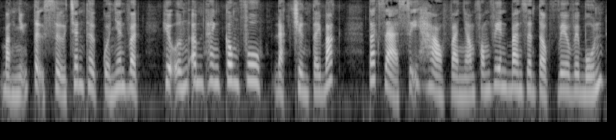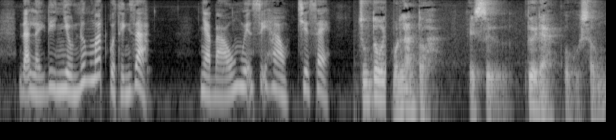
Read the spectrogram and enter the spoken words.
Bằng những tự sự chân thực của nhân vật, hiệu ứng âm thanh công phu đặc trưng Tây Bắc, tác giả Sĩ Hào và nhóm phóng viên Ban dân tộc VOV4 đã lấy đi nhiều nước mắt của thính giả. Nhà báo Nguyễn Sĩ Hào chia sẻ. Chúng tôi muốn lan tỏa cái sự tươi đẹp của cuộc sống,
